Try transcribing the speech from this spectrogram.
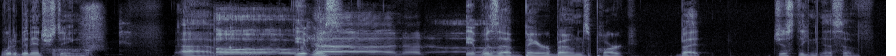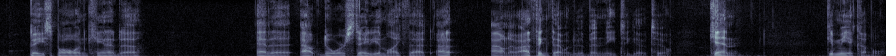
would have been interesting. Oh, it was- Canada. It was a bare bones park, but just the uniqueness of baseball in Canada at an outdoor stadium like that. I I don't know. I think that would have been neat to go to. Ken, give me a couple.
